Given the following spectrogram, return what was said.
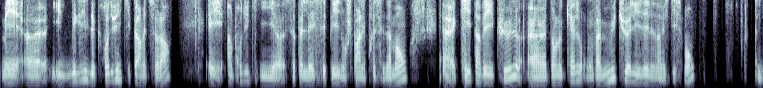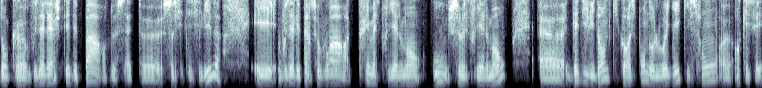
mais euh, il existe des produits qui permettent cela. Et un produit qui euh, s'appelle la SCPI dont je parlais précédemment, euh, qui est un véhicule euh, dans lequel on va mutualiser les investissements. Donc, vous allez acheter des parts de cette société civile et vous allez percevoir trimestriellement ou semestriellement des dividendes qui correspondent aux loyers qui sont encaissés.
